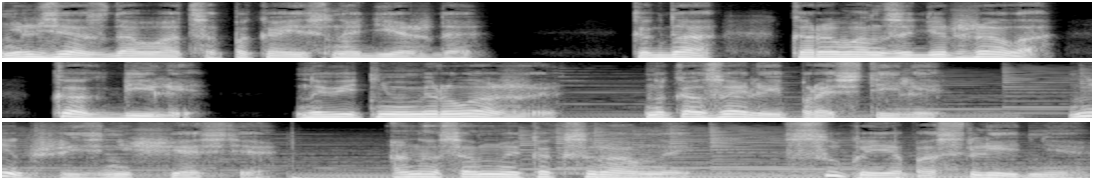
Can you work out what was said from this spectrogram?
Нельзя сдаваться, пока есть надежда. Когда караван задержала, как били? Но ведь не умерла же. Наказали и простили. Нет в жизни счастья. Она со мной как с равной. Сука я последняя.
